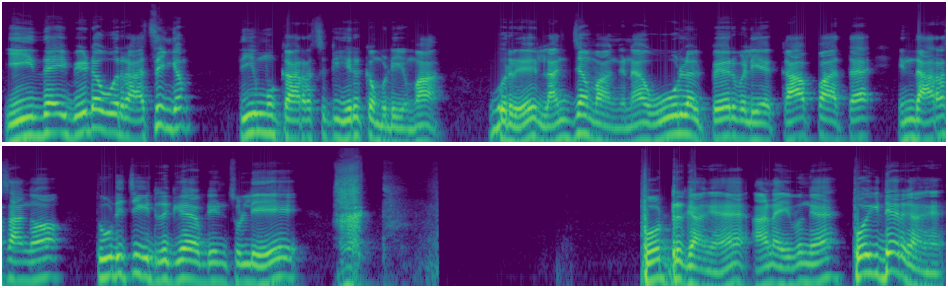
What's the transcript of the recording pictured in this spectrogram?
இதை விட ஒரு அசிங்கம் திமுக அரசுக்கு இருக்க முடியுமா? ஒரு லஞ்சம் வாங்கின ஊழல் பேர் வழியை இந்த அரசாங்கம் துடிச்சுக்கிட்டு இருக்கு அப்படின்னு சொல்லி போட்டிருக்காங்க. ஆனா இவங்க போய்கிட்டே இருக்காங்க.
